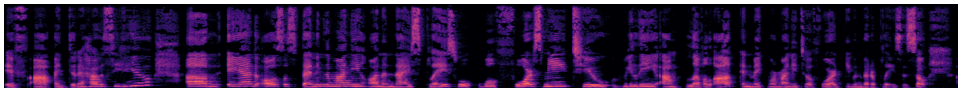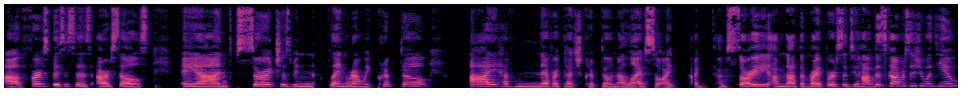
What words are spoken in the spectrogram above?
if uh, I didn't have a CVU. Um, and also spending the money on a nice place will, will force me to really um, level up and make more money to afford even better places. So, uh, first businesses, ourselves, and Serge has been playing around with crypto. I have never touched crypto in my life, so I, I am sorry I'm not the right person to have this conversation with you,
